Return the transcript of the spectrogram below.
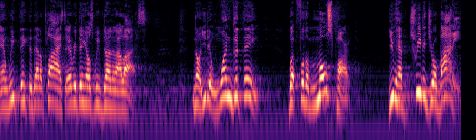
and we think that that applies to everything else we've done in our lives. No, you did one good thing, but for the most part, you have treated your body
